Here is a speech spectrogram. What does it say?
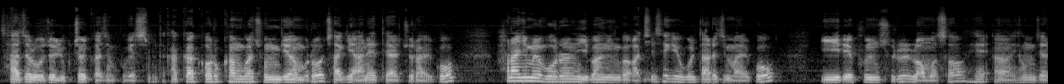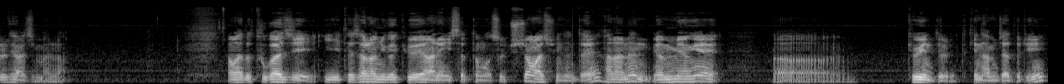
4절 5절 6절까지 보겠습니다. 각각 거룩함과 존귀함으로 자기 아내 대할 줄 알고 하나님을 모르는 이방인과 같이 세계욕을 따르지 말고 이 일의 분수를 넘어서 해, 어, 형제를 해하지 말라. 아마도 두 가지 이 데살로니가 교회 안에 있었던 것을 추정할 수 있는데 하나는 몇 명의 어, 교인들 특히 남자들이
